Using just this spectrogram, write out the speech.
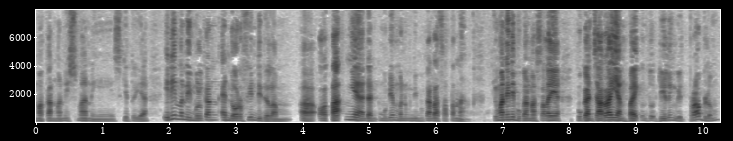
makan manis-manis gitu ya. Ini menimbulkan endorfin di dalam uh, otaknya dan kemudian menimbulkan rasa tenang. Cuman ini bukan masalahnya, bukan cara yang baik untuk dealing with problem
